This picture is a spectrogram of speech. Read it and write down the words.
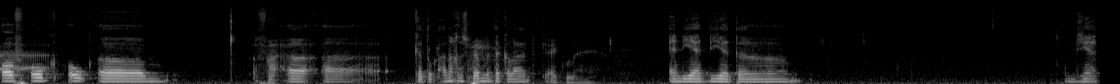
Of ook, ook, ehm, va- eh, eh, ik had ook een ander gesprek met de klant. Kijk mij. En die had, die had, ehm, die had,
